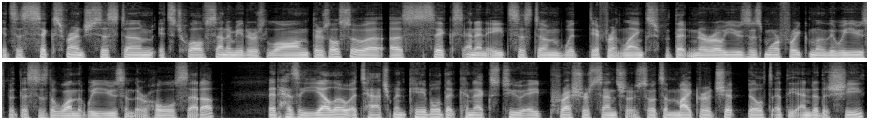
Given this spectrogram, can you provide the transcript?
it's a six French system. It's 12 centimeters long. There's also a, a six and an eight system with different lengths that Neuro uses more frequently than we use, but this is the one that we use in their whole setup. It has a yellow attachment cable that connects to a pressure sensor. So it's a microchip built at the end of the sheath.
